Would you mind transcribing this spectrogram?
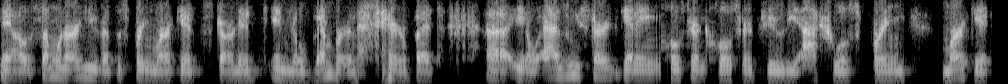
Now, some would argue that the spring market started in November this year, but uh, you know, as we start getting closer and closer to the actual spring market,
